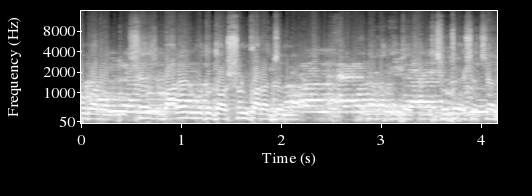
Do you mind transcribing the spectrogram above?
মোবারক শেষবারের মতো দর্শন করার জন্য তেনারা কিন্তু এখানে ছুটে এসেছেন।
